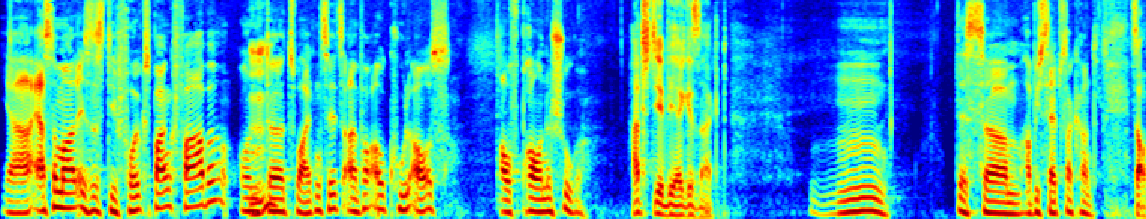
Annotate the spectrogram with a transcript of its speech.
Ja, erst einmal ist es die Volksbankfarbe und mhm. äh, zweitens sieht es einfach auch cool aus auf braune Schuhe. Hat dir wer gesagt? Mhm. Das ähm, habe ich selbst erkannt. So,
